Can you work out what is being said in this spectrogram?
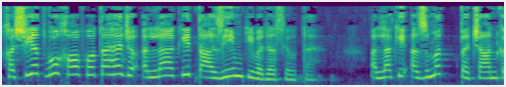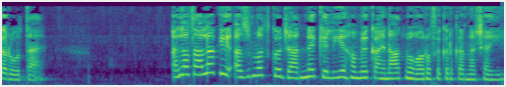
خشیت وہ خوف ہوتا ہے جو اللہ کی تعظیم کی وجہ سے ہوتا ہے۔ اللہ کی عظمت پہچان کر ہوتا ہے۔ اللہ تعالیٰ کی عظمت کو جاننے کے لیے ہمیں کائنات میں غور و فکر کرنا چاہیے۔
